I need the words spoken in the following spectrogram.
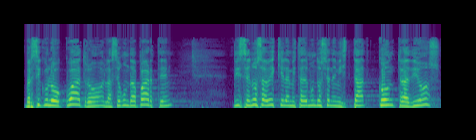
Versículo 4, la segunda parte, dice, ¿no sabéis que la amistad del mundo es enemistad contra Dios?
